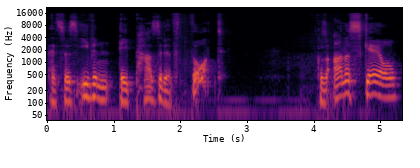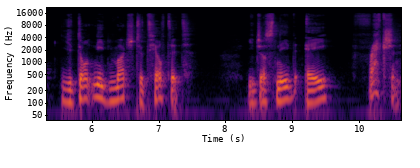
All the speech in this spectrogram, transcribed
and says, even a positive thought. Because on a scale, you don't need much to tilt it. You just need a fraction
